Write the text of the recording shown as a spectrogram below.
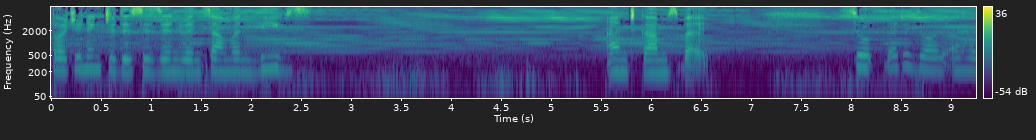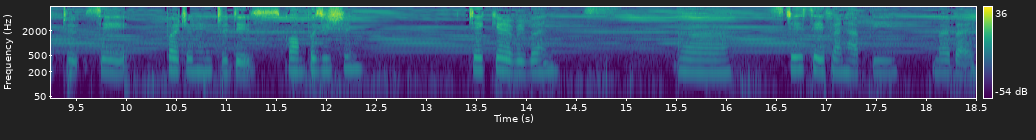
pertaining to the season when someone leaves and comes by. So that is all I had to say pertaining to this composition. Take care, everyone. Uh, stay safe and happy. Bye bye.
